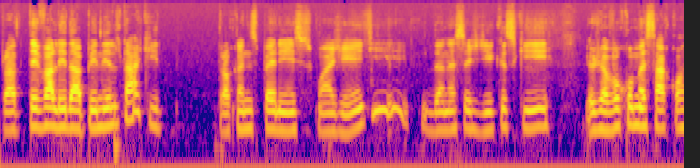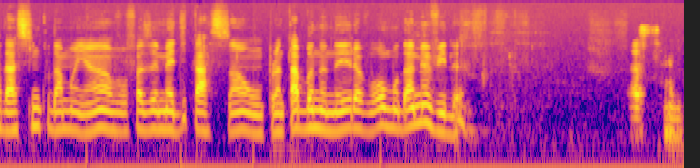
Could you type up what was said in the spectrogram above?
pra ter valido a pena ele tá aqui trocando experiências com a gente e dando essas dicas que eu já vou começar a acordar às 5 da manhã, vou fazer meditação, plantar bananeira, vou mudar minha vida. Certo.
